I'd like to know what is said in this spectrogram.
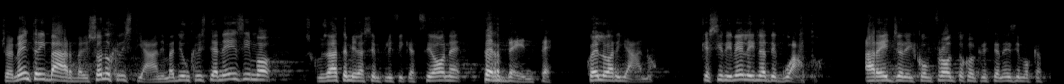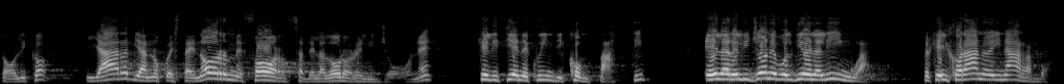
Cioè, mentre i barbari sono cristiani, ma di un cristianesimo, scusatemi la semplificazione, perdente, quello ariano, che si rivela inadeguato a reggere il confronto col cristianesimo cattolico, gli arabi hanno questa enorme forza della loro religione, che li tiene quindi compatti, e la religione vuol dire la lingua, perché il Corano è in arabo,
